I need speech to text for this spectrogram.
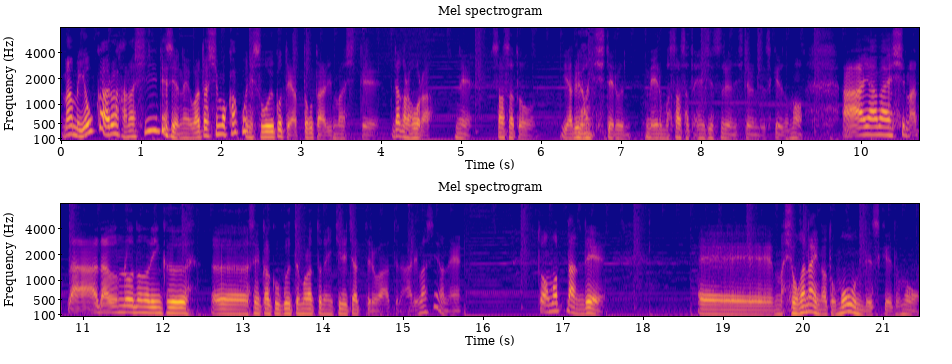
まあよくある話ですよね。私も過去にそういうことやったことありまして、だからほら、ね、さっさとやるようにしてる、メールもさっさと返信するようにしてるんですけれども、ああ、やばい、しまった、ダウンロードのリンク、せっかく送ってもらったのに切れちゃってるわ、ってのはありますよね。と思ったんで、えー、まあ、しょうがないなと思うんですけれども、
